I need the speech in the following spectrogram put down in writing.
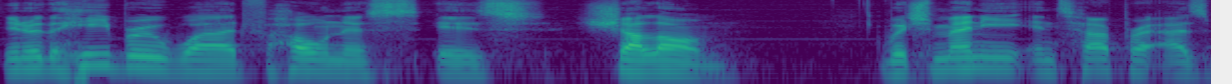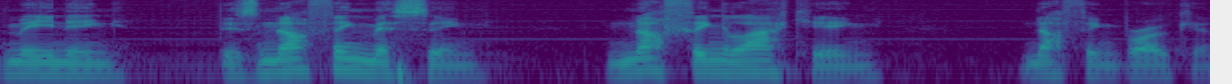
You know, the Hebrew word for wholeness is shalom, which many interpret as meaning there's nothing missing, nothing lacking, nothing broken.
